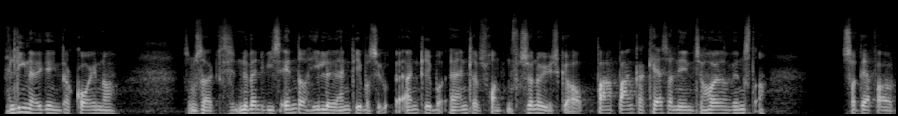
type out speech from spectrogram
Han ligner ikke en, der går ind og som sagt, nødvendigvis ændrer hele angriber, angriber, angrebsfronten for Sønderjysk og bare banker kasserne ind til højre og venstre. Så derfor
